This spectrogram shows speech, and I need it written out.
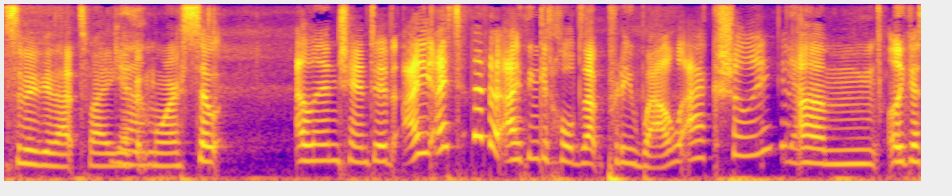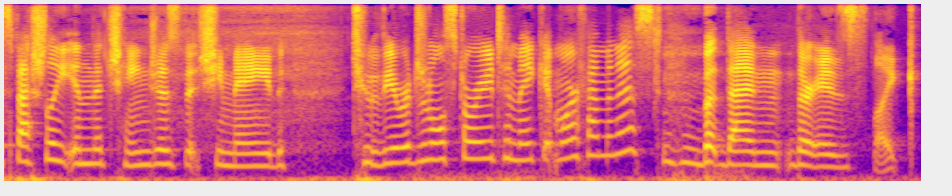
so maybe that's why I Yeah. it more. So Ella Enchanted, I I said that I think it holds up pretty well actually. Yeah. Um like especially in the changes that she made to the original story to make it more feminist. Mm-hmm. But then there is like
